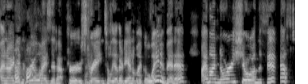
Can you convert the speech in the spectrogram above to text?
and I didn't realize it at first, right? Until the other day, and I'm like, oh, wait a minute, I'm on Nori's show on the fifth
